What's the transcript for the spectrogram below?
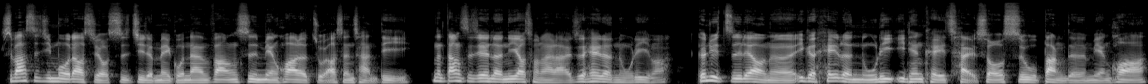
十八世纪末到十九世纪的美国南方是棉花的主要生产地，那当时这些人力要从哪来？就是黑人奴隶嘛。根据资料呢，一个黑人奴隶一天可以采收十五磅的棉花。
